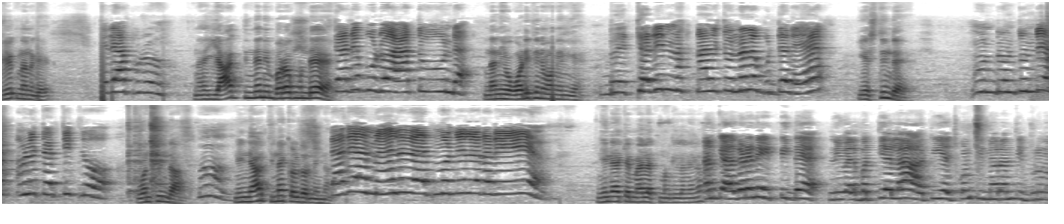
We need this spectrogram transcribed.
ಬೇಕು ನನಗೆ. ನಾ ಯಾಕೆ ತಿಂದೆ ನೀನು ಬರೋಕ್ ಮುಂದೆ? ನಾನು ಇವಾಗ ಹೊಡಿತೀನಿ ಇವಾಗ ನಿನಗೆ. ಎಷ್ಟು ತಿಂದೆ? ಒಂದು ತಿಂದ? ನಿನ್ನ ಯಾರು ತಿನ್ನಕ್ಕೆ ಕೇಳ್ದವ್ರು ನಿನ್ನ? ನೀನು ಯಾಕೆ ಮೇಲೆ ಎತ್ ಮಾಡಲಿಲ್ಲ ನೀನು? ನಾನು ಕೆಳಗಡೆನೆ ಇಟ್ಟಿದ್ದೆ. ನೀವೆಲ್ಲ ಬತ್ತಿಯಲ್ಲ ಟೀ ಹಚ್ಕೊಂಡು ತಿನ್ನೋರಂತ ಇಬ್ರು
